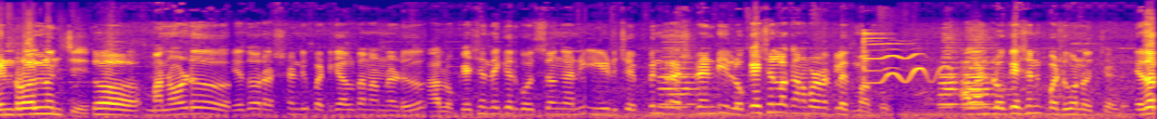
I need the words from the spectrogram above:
రెండు రోజుల నుంచి. సో మనోడు ఏదో రెస్టారెంట్కి పట్టుకెళ్తాను అన్నాడు. ఆ లొకేషన్ దగ్గరికి వచ్చాం కానీ ఈడు చెప్పిన రెస్టారెంట్ ఈ లొకేషన్లో కనబడట్లేదు మాకు. అలాంటి లొకేషన్కి పట్టుకొని వచ్చాడు. ఏదో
